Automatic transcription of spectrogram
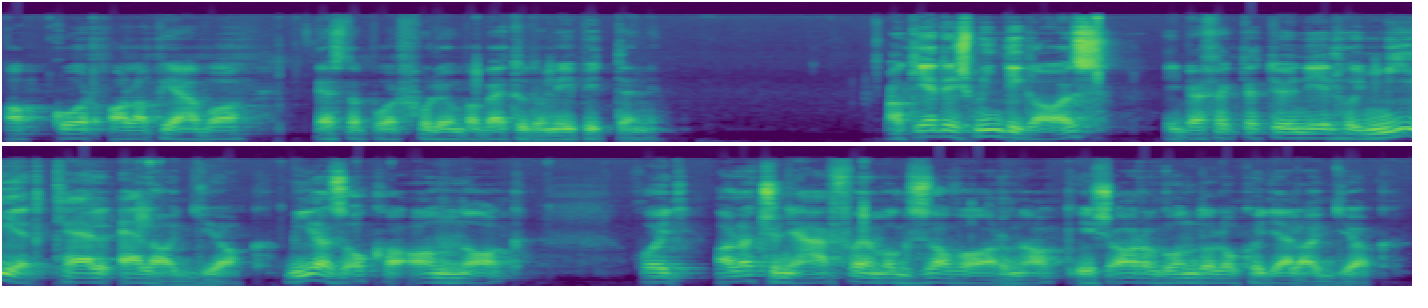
akkor alapjába ezt a portfóliómba be tudom építeni. A kérdés mindig az, egy befektetőnél, hogy miért kell eladjak. Mi az oka annak, hogy alacsony árfolyamok zavarnak, és arra gondolok, hogy eladjak.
